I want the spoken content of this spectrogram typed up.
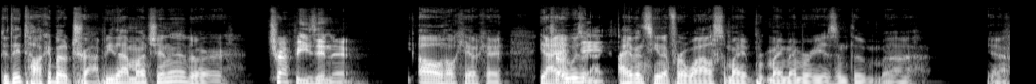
Did they talk about Trappy that much in it, or? Trappy's in it, Oh, okay, okay. Yeah, it was. Trappy. I haven't seen it for a while, so my my memory isn't the. Uh, yeah.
